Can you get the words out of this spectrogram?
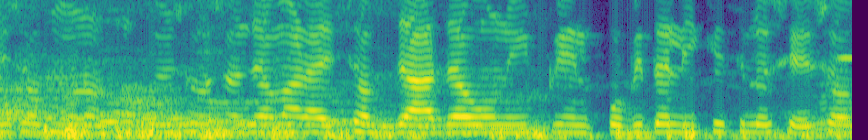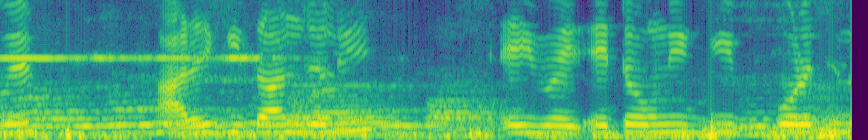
এইসব মনে আমার এইসব যা যা উনি কবিতা লিখেছিল সেসবের সবে আর এই গীতাঞ্জলি, এই এটা উনি গিফট করেছিল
